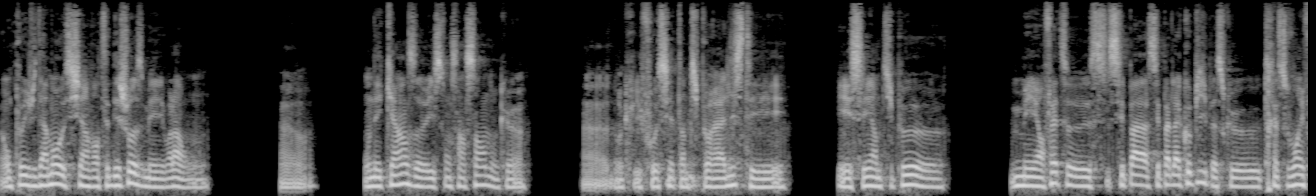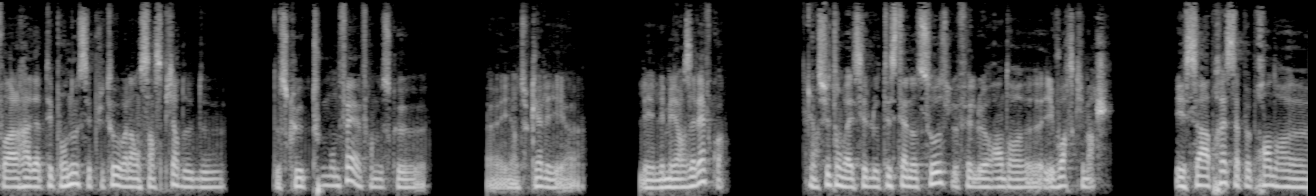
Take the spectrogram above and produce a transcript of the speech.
On peut évidemment aussi inventer des choses, mais voilà, on, on est 15, ils sont 500, donc, donc il faut aussi être un petit peu réaliste et, essayer un petit peu. Mais en fait, c'est pas c'est pas de la copie parce que très souvent il faudra le réadapter pour nous. C'est plutôt voilà, on s'inspire de, de, de ce que tout le monde fait, enfin de ce que et en tout cas les les, meilleurs élèves, quoi. Et ensuite, on va essayer de le tester à notre sauce, le fait le rendre euh, et voir ce qui marche. Et ça, après, ça peut prendre euh,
